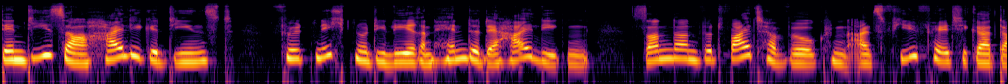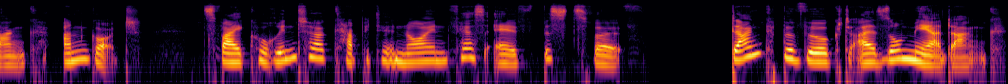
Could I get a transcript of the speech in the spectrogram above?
Denn dieser heilige Dienst füllt nicht nur die leeren Hände der Heiligen, sondern wird weiterwirken als vielfältiger Dank an Gott. 2 Korinther Kapitel 9 Vers 11 bis 12. Dank bewirkt also mehr Dank.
